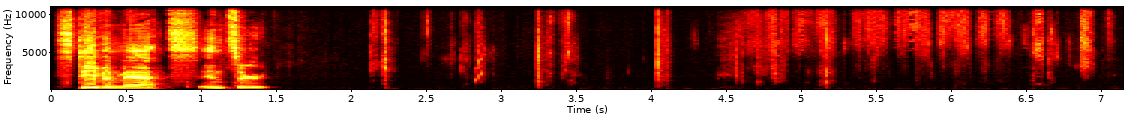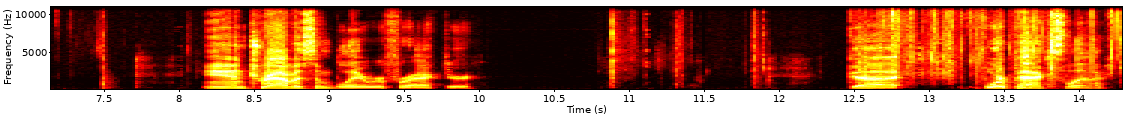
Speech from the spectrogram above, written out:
Steven Matz, insert. And Travis and Blair Refractor. Got four packs left.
